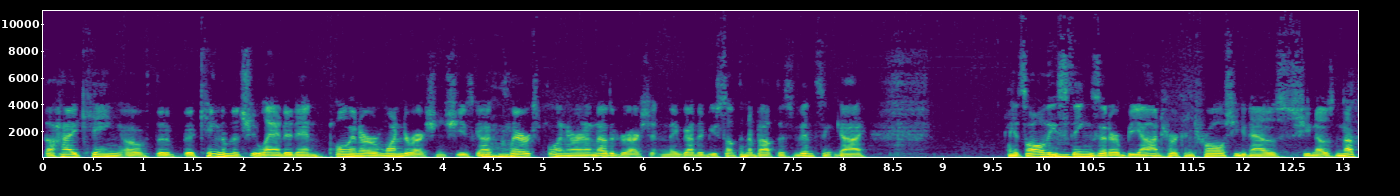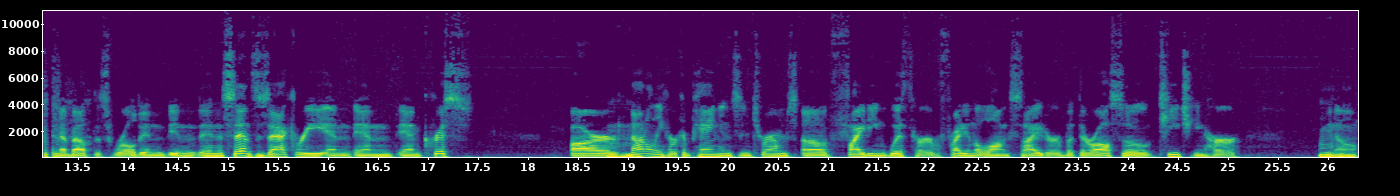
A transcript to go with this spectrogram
the high king of the, the kingdom that she landed in, pulling her in one direction. She's got mm-hmm. clerics pulling her in another direction. And they've got to do something about this Vincent guy. It's all mm-hmm. these things that are beyond her control. She knows she knows nothing about this world. In in in a sense, Zachary and and and Chris are mm-hmm. not only her companions in terms of fighting with her, fighting alongside her, but they're also teaching her. You mm-hmm. know,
